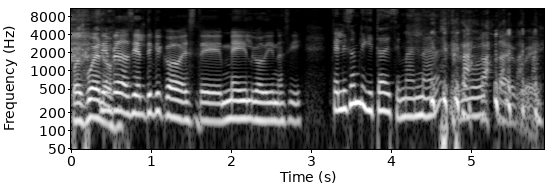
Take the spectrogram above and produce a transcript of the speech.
Pues bueno. Siempre es así el típico este mail godín así. Feliz ombliguito de semana. Puta, güey.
